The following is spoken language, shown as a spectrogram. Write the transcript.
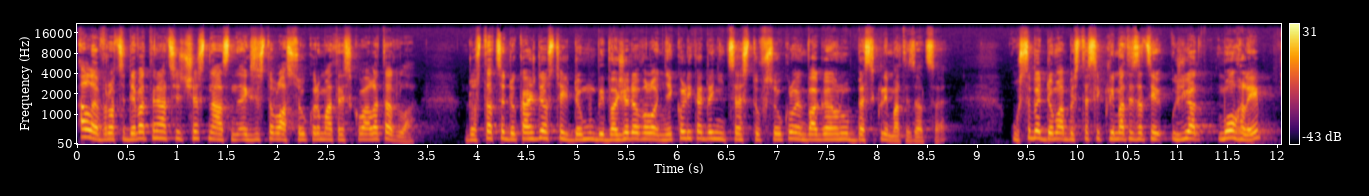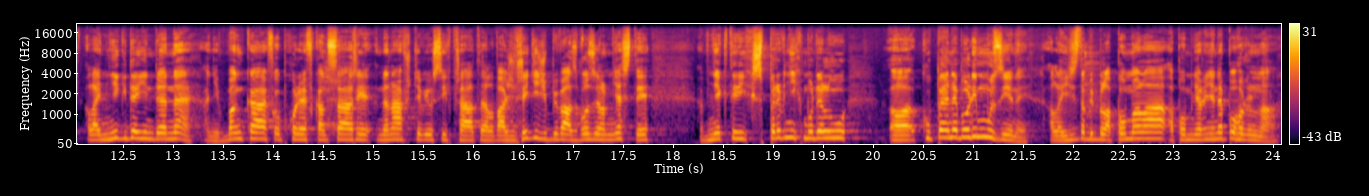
Ale v roce 1916 neexistovala soukromá trysková letadla. Dostat se do každého z těch domů by vyžadovalo několika denní cestu v soukromém vagónu bez klimatizace. U sebe doma byste si klimatizaci užívat mohli, ale nikde jinde ne. Ani v bankách, v obchodech, v kanceláři, na návštěvě u svých přátel. Váš řidič by vás vozil městy v některých z prvních modelů kupé nebo limuzíny, ale jízda by byla pomalá a poměrně nepohodlná.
